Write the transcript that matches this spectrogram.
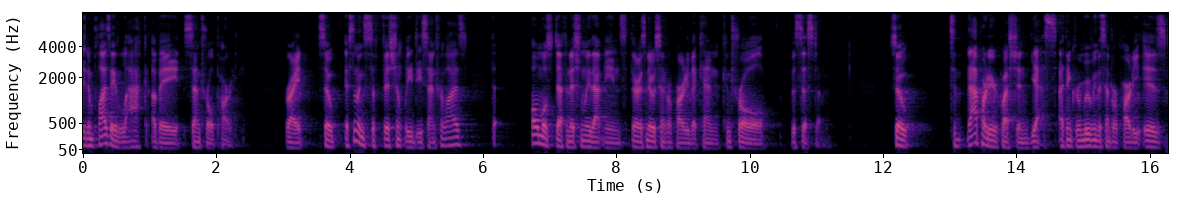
it implies a lack of a central party, right? So if something's sufficiently decentralized, almost definitionally that means there is no central party that can control the system. So to that part of your question, yes, I think removing the central party is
